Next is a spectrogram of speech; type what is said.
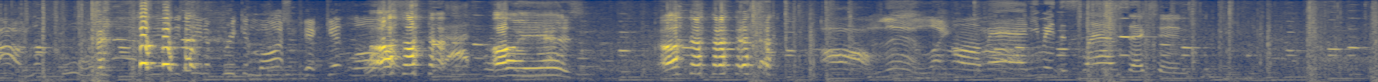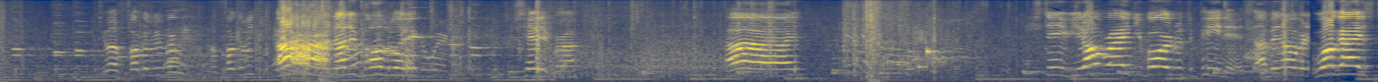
Oh, not cool. Man, this ain't a freaking mosh pit. Get lost. oh, he is. Oh, man, like. Oh man, you made the slam section. You wanna fuck with me, bro? Wanna fuck with me? Ah, not in public. Just hit it, bro. Hi. Steve, you don't ride your board with the penis. I've been over. Well, guys,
